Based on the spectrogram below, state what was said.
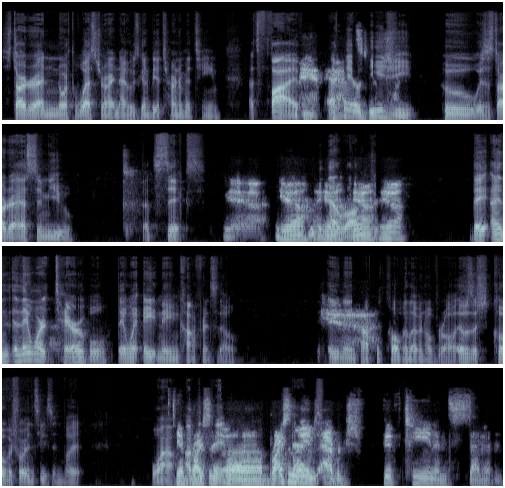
starter at Northwestern right now, who's going to be a tournament team. That's five. Efe Odigie, who is a starter at SMU. That's six. Yeah, yeah, yeah, yeah, yeah. They and, and they weren't terrible. They went eight and eight in conference though. Eight and eight in conference, 12 and 11 overall. It was a COVID shortened season, but Wow. Yeah, Bryson uh, Bryson Williams averaged 15 and 7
